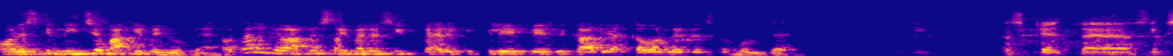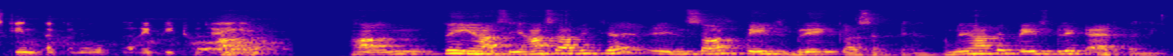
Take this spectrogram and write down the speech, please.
और इसके नीचे बाकी पेजों पे आए। होता है ना कि आपने सभी पहले सीट पहले के लिए एक पेज निकाल लिया कवर लेटर इसको बोलते हैं। फ़र्स्ट सिक्सटीन तक रिपीट हो जाएगी। हाँ। नहीं यहाँ से यहाँ से आप इंसर्ट पेज ब्रेक कर सकते हैं। हमने यहाँ पे पेज ब्रेक ऐड कर लिया।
